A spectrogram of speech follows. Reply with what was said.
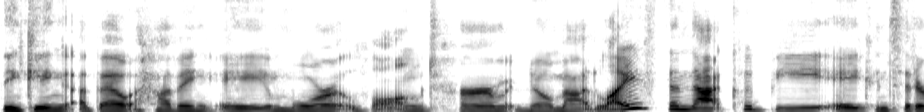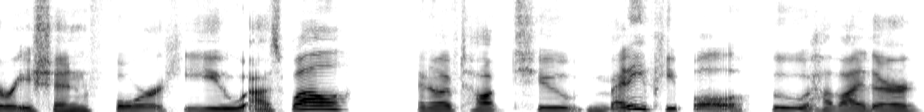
thinking about having a more long term nomad life, then that could be a consideration for you as well. I know I've talked to many people who have either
